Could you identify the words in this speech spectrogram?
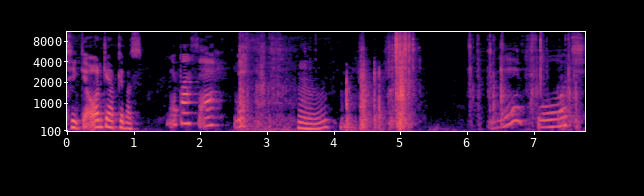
ठीक है और क्या आपके पास? मेरे पास है ये हम्म। ये वॉच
